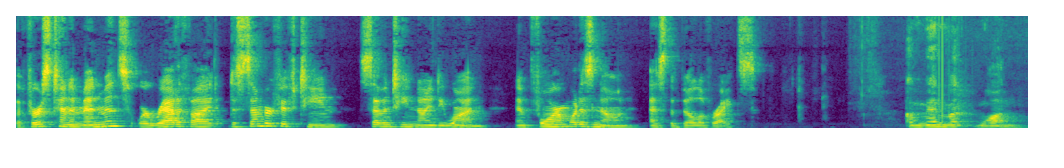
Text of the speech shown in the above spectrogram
the first 10 amendments were ratified December 15, 1791, and form what is known as the Bill of Rights. Amendment 1.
